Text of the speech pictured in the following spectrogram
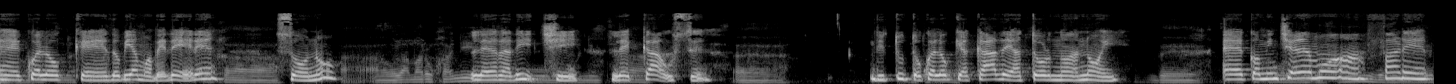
E eh, quello che dobbiamo vedere sono le radici, le cause di tutto quello che accade attorno a noi. e eh, cominceremo a fare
